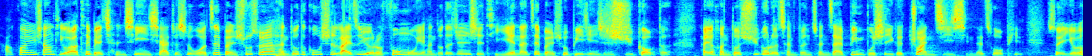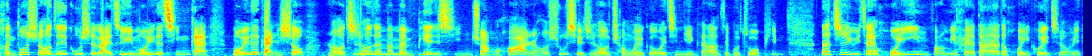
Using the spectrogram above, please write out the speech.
好，关于上题，我要特别澄清一下，就是我这本书虽然很多的故事来自于我的父母，也很多的真实体验，但这本书毕竟是虚构的，它有很多虚构的成分存在，并不是一个传记型的作品。所以有很多时候这些故事来自于某一个情感、某一个感受，然后之后再慢慢变形、转化，然后书写之后成为各位今天看到这部作品。那至于在回应方面，还有大家的回馈这方面，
